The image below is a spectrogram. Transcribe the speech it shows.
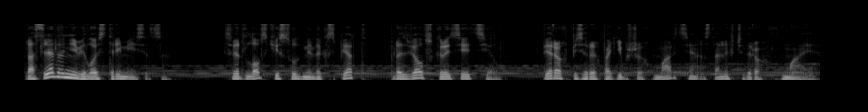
Расследование велось три месяца. Свердловский судмедэксперт произвел вскрытие тел. Первых пятерых погибших в марте, остальных четырех в мае,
